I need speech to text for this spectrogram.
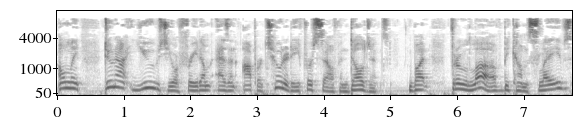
Only do not use your freedom as an opportunity for self-indulgence, but through love become slaves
